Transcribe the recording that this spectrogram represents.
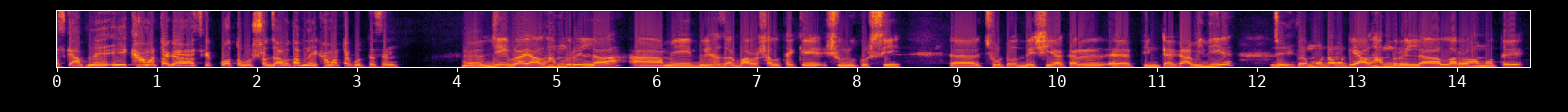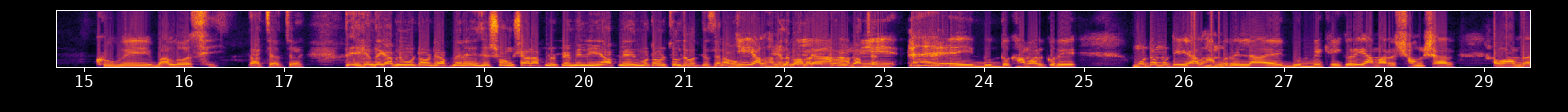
আজকে আপনি এই খামারটাকে আজকে কত বছর যাবত আপনি এই খামারটা করতেছেন? জি ভাই আলহামদুলিল্লাহ আমি দুই হাজার বারো সাল থেকে শুরু করছি আহ, ছোট দেশি আকারের তিনটা গাবি দিয়ে। তো মোটামুটি আলহামদুলিল্লাহ আল্লাহর রহমতে খুবই ভালো আছি। আচ্ছা আচ্ছা। তো এখান থেকে আপনি মোটামুটি আপনার এই যে সংসার আপনার ফ্যামিলি আপনি মোটামুটি চলতে পারতেছেন জি আলহামদুলিল্লাহ আমি এই দুধ খামার করে মোটামুটি আলহামদুলিল্লাহ দুধ বিক্রি করে আমার সংসার এবং আমরা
